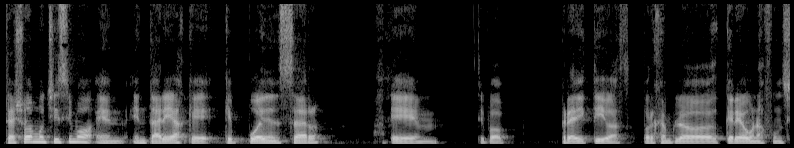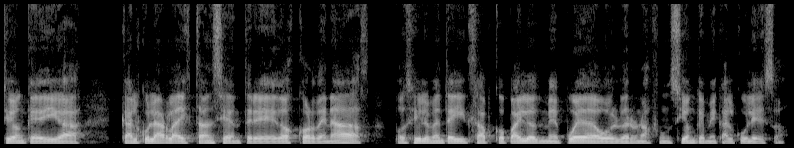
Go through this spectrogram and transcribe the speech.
te ayuda muchísimo en, tareas que, pueden ser em, tipo predictivas. Por ejemplo, creo una función que diga calcular la distancia entre dos coordenadas. Posiblemente GitHub Copilot me pueda devolver una función que me calcule eso.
